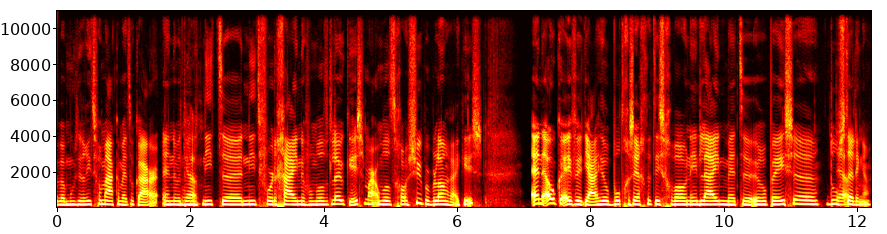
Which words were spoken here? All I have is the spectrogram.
we moeten er iets van maken met elkaar. En we doen ja. het niet, uh, niet voor de gein of omdat het leuk is, maar omdat het gewoon super belangrijk is. En ook even, ja, heel bot gezegd, het is gewoon in lijn met de Europese doelstellingen.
